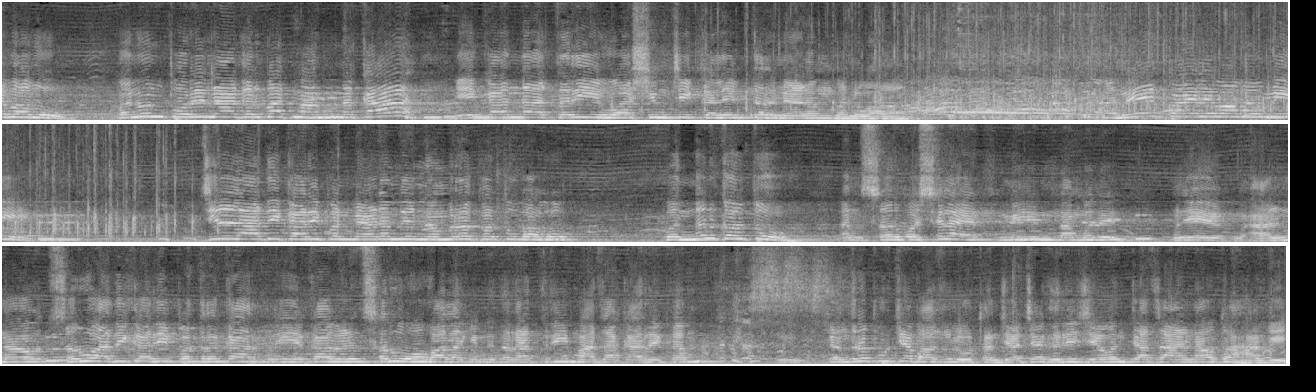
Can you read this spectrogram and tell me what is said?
आहे बाबू. म्हणून पोरींना गर्भात मागू नका. एखादा तरी वाशिमची कलेक्टर मॅडम बनवा. अनेक पाहिले बाबू मी. जिल्हाधिकारी पण मॅडमने नम्र करतो बाबू. वंदन करतो. आणि सर्व आहेत मी मध्ये म्हणजे आडनाव सर्व अधिकारी पत्रकार म्हणजे एका वेळेत सर्व व्हावं लागेल नाही तर रात्री माझा कार्यक्रम चंद्रपूरच्या बाजूला होता आणि ज्याच्या घरी जेवण त्याचं आडनाव तर हागे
